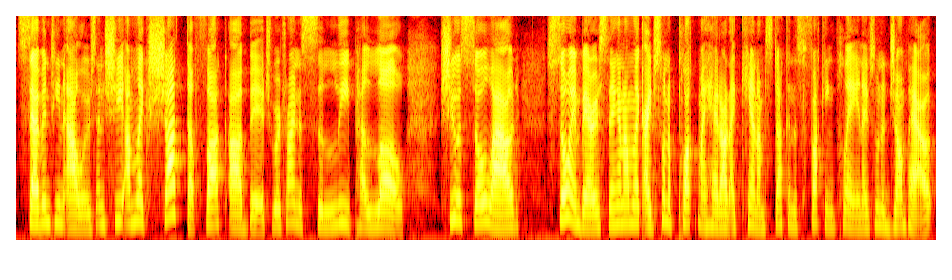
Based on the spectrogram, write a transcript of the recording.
17 hours. And she, I'm like, shut the fuck up, bitch. We're trying to sleep. Hello. She was so loud, so embarrassing. And I'm like, I just want to pluck my head out. I can't. I'm stuck in this fucking plane. I just want to jump out.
